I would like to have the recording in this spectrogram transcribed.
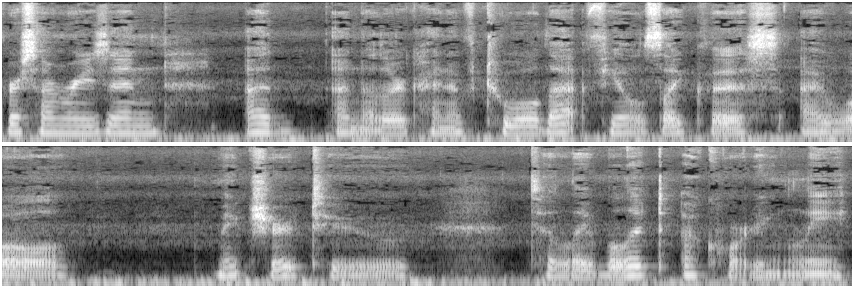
for some reason, a, another kind of tool that feels like this, I will make sure to to label it accordingly.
